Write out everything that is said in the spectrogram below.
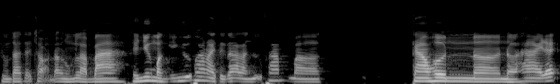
chúng ta sẽ chọn đáp đúng là 3 thế nhưng mà cái ngữ pháp này thực ra là ngữ pháp mà cao hơn ờ, N2 đấy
